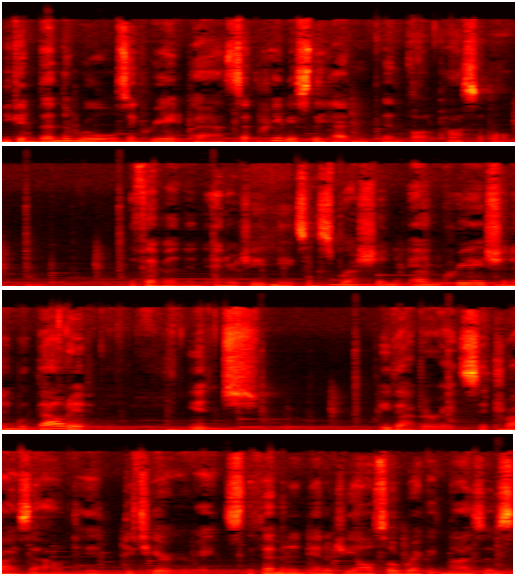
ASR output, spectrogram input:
You can bend the rules and create paths that previously hadn't been thought possible. The feminine energy needs expression and creation, and without it, it evaporates, it dries out, it deteriorates. The feminine energy also recognizes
